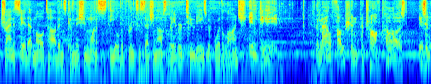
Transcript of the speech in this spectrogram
trying to say that Molotov and his commission want to steal the fruits of Sechenov's labor two days before the launch? Indeed. The malfunction Petrov caused is an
